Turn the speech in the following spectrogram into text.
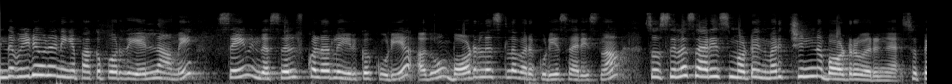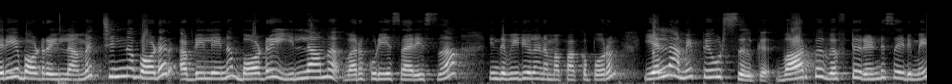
இந்த வீடியோவில் நீங்கள் பார்க்க போகிறது எல்லாமே சேம் இந்த செல்ஃப் கலரில் இருக்கக்கூடிய அதுவும் பார்டர்லெஸில் வரக்கூடிய சாரீஸ் தான். ஸோ சில சாரீஸ் மட்டும் இந்த மாதிரி சின்ன பார்டர் வருங்க. ஸோ பெரிய பார்டர் இல்லாமல் சின்ன பார்டர் அப்படி இல்லைன்னா பார்டரே இல்லாமல் வரக்கூடிய சாரீஸ் தான் இந்த வீடியோவில் நம்ம பார்க்க போகிறோம் எல்லாமே பியூர் சில்க் வார்ப்பு வெஃப்ட் ரெண்டு சைடுமே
